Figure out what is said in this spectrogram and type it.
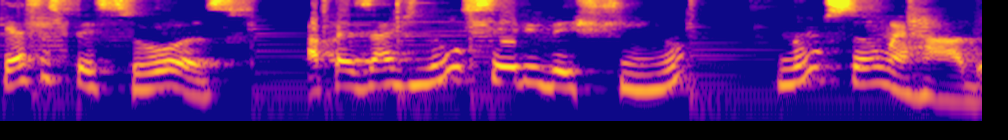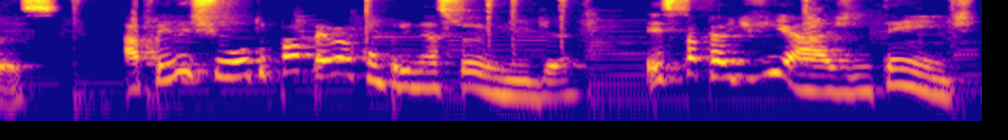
que essas pessoas, apesar de não serem destino, não são erradas. Apenas tinha outro papel a cumprir na sua vida. Esse papel de viagem, entende?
